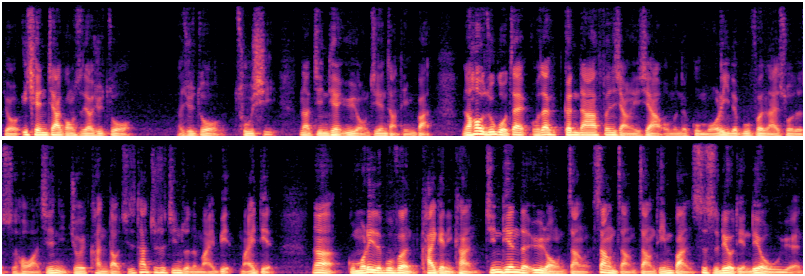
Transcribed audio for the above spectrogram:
有一千家公司要去做。来去做出席。那今天玉龙今天涨停板，然后如果在我再跟大家分享一下我们的股魔力的部分来说的时候啊，其实你就会看到，其实它就是精准的买点买点。那股魔力的部分开给你看，今天的玉龙涨上涨涨停板四十六点六五元。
